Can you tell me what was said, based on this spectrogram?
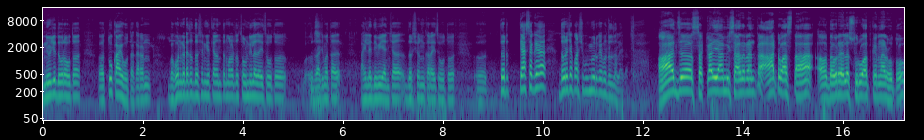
नियोजित दौरा होता तो काय होता? कारण भगवानगडाचं दर्शन घेतल्यानंतर मला वाटतं चौंडीला जायचं होतं. राजमाता अहिल्यादेवी यांच्या दर्शन करायचं होतं. तर त्या सगळ्या दौऱ्याच्या पार्श्वभूमीवर काय बदल झाला आहे आज सकाळी आम्ही साधारणतः आठ वाजता दौऱ्याला सुरुवात करणार होतो.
